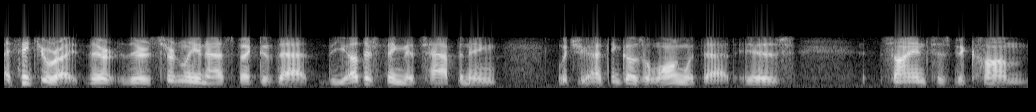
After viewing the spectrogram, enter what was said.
I think you're right. There, there's certainly an aspect of that. The other thing that's happening which I think goes along with that, is science has become,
